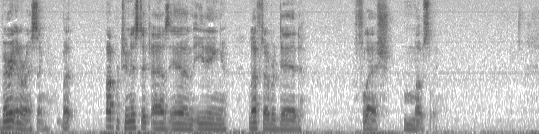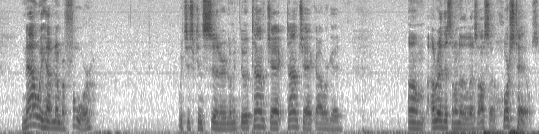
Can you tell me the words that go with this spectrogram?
Very interesting, but opportunistic as in eating leftover dead flesh mostly. Now we have number four, which is considered. Let me do a time check. Time check. Oh, we're good. Um, I read this on another list also. Horsetails,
